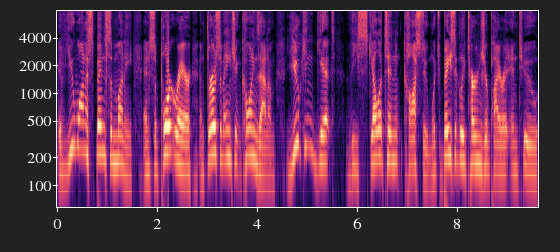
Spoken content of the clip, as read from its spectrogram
if you want to spend some money and support Rare and throw some ancient coins at them, you can get the skeleton costume, which basically turns your pirate into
